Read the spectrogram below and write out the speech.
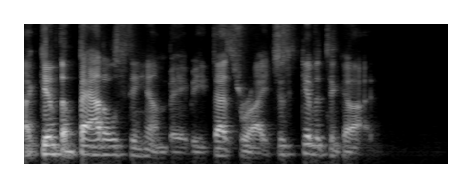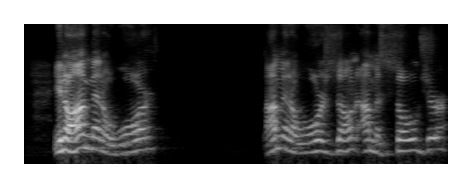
I give the battles to him, baby. That's right. Just give it to God. You know, I'm in a war. I'm in a war zone. I'm a soldier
